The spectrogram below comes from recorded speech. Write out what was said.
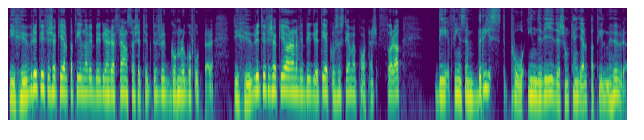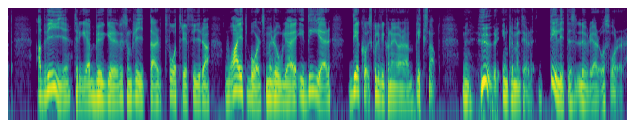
Det är huret vi försöker hjälpa till när vi bygger en referensarkitektur för det kommer att gå fortare. Det är huret vi försöker göra när vi bygger ett ekosystem med partners för att det finns en brist på individer som kan hjälpa till med huret. Att vi tre bygger, liksom ritar två, tre, fyra whiteboards med roliga idéer, det skulle vi kunna göra blixtsnabbt. Men hur implementera det, det är lite lurigare och svårare.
